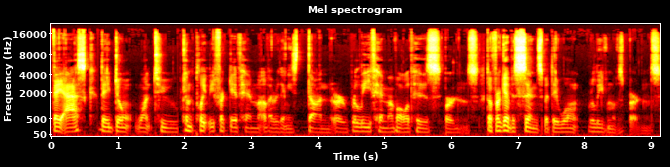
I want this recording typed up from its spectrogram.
they ask, they don't want to completely forgive him of everything he's done or relieve him of all of his burdens. They'll forgive his sins, but they won't relieve him of his burdens.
